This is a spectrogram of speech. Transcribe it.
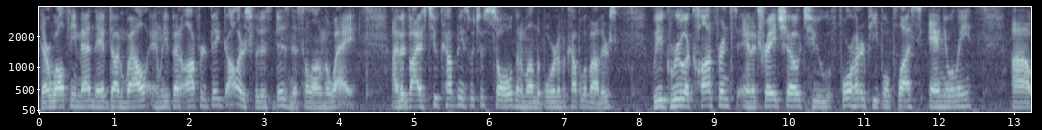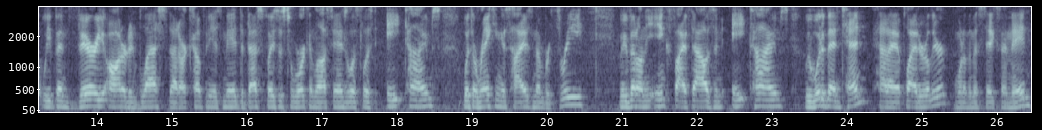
They're wealthy men, they've done well, and we've been offered big dollars for this business along the way. I've advised two companies which have sold, and I'm on the board of a couple of others. We grew a conference and a trade show to 400 people plus annually. Uh, we've been very honored and blessed that our company has made the best places to work in Los Angeles list eight times, with a ranking as high as number three. We've been on the Inc. 5000 eight times. We would have been 10 had I applied earlier, one of the mistakes I made.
